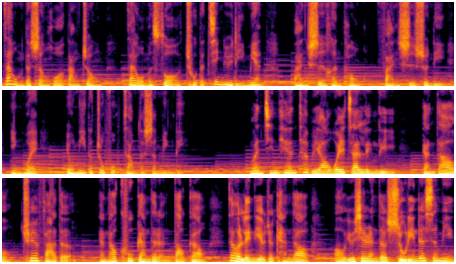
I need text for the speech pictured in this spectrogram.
在我们的生活当中，在我们所处的境遇里面，凡事亨通。凡事顺利，因为有你的祝福在我们的生命里。我们今天特别要为在灵里感到缺乏的、感到枯干的人祷告。在我灵里，我就看到哦，有些人的属灵的生命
